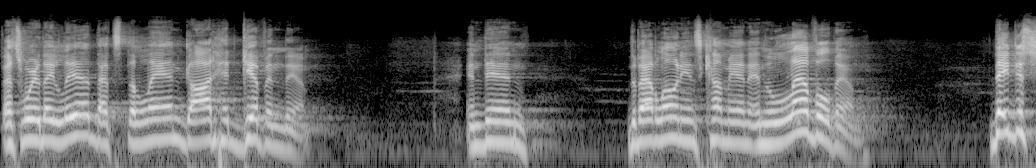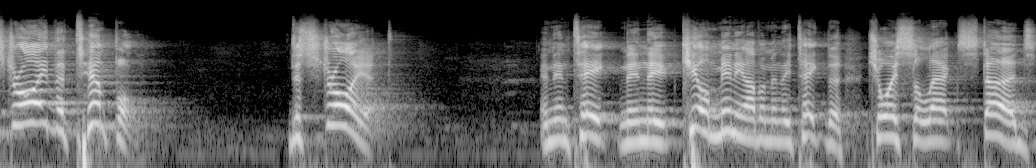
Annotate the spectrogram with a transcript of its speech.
That's where they lived, that's the land God had given them. And then the Babylonians come in and level them. They destroy the temple, destroy it. And then take, and then they kill many of them and they take the choice select studs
